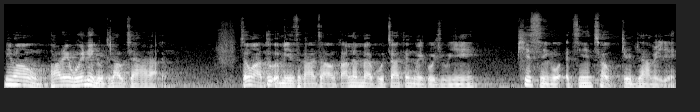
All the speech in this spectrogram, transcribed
မိမောင်ဘာရင်ဝင်းနေလို့ဒီလောက်ကြားရတာလဲကျုံကသူ့အမေစကားကြောင့်ကားလက်မှတ်ဖို့ကြားတဲ့ငွေကိုယူရင်းဖြစ်စဉ်ကိုအချင်းချုပ်တင်ပြမိရဲ့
